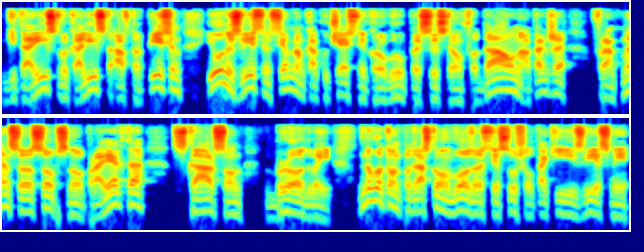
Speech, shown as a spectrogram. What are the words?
гитарист, вокалист, автор песен. И он известен всем нам как участник рок-группы System of a Down, а также фронтмен своего собственного проекта Scars on Broadway. Ну вот он в подростковом возрасте слушал такие известные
